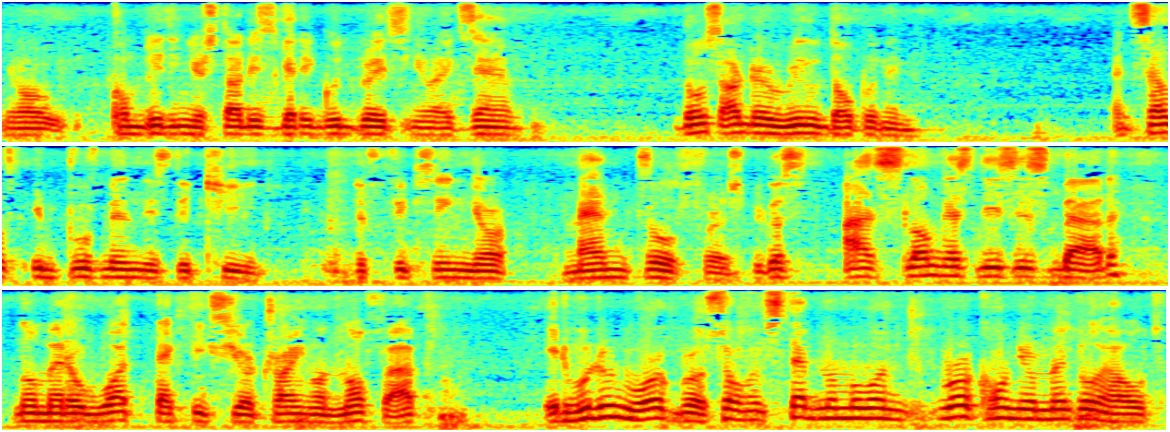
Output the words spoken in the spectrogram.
you know completing your studies getting good grades in your exam. Those are the real dopamine. And self-improvement is the key to fixing your mental first. Because as long as this is bad no matter what tactics you're trying on nofap it wouldn't work bro. So step number one work on your mental health.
